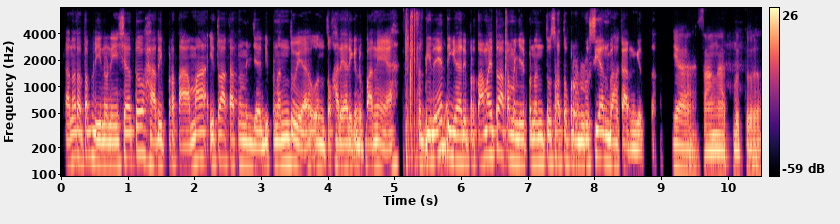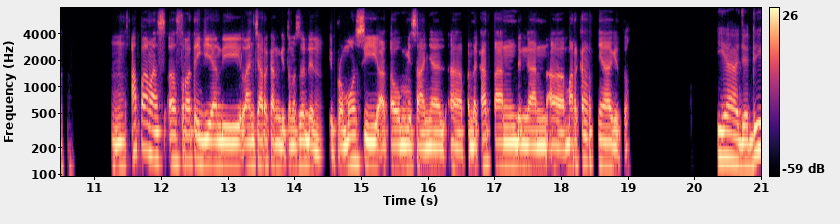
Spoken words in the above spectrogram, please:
Karena tetap di Indonesia tuh hari pertama itu akan menjadi penentu ya untuk hari-hari ke depannya ya. Setidaknya tiga hari pertama itu akan menjadi penentu satu produksian bahkan gitu. Ya sangat betul. Hmm, apa mas uh, strategi yang dilancarkan gitu maksudnya dari promosi atau misalnya uh, pendekatan dengan uh, marketnya gitu? Iya, jadi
